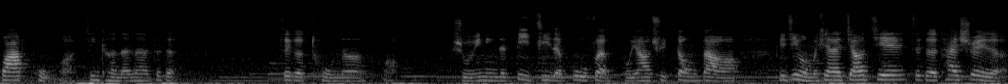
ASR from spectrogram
花圃啊，尽可能呢，这个这个土呢，哦，属于您的地基的部分，不要去动到哦。毕竟我们现在交接这个太岁了，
